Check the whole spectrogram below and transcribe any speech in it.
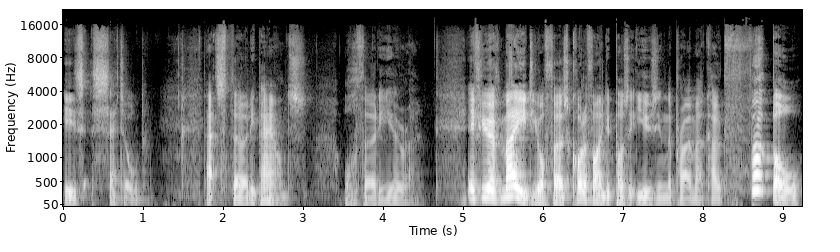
is settled. That's £30 or €30 Euro. If you have made your first qualifying deposit using the promo code FOOTBALL,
